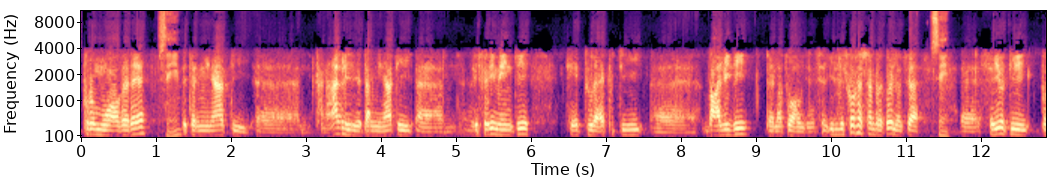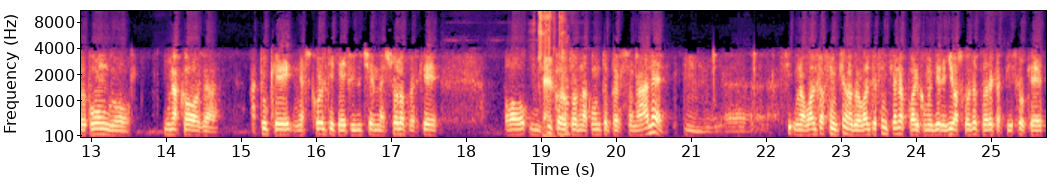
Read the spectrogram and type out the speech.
promuovere sì. determinati eh, canali, determinati eh, riferimenti che tu reputi eh, validi per la tua audience. Il discorso è sempre quello, cioè sì. eh, se io ti propongo una cosa a tu che mi ascolti, che hai fiducia in me solo perché ho un certo. piccolo tornaconto personale, mm, eh, sì, una volta funziona, due volte funziona, poi come dire io ascoltatore capisco che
